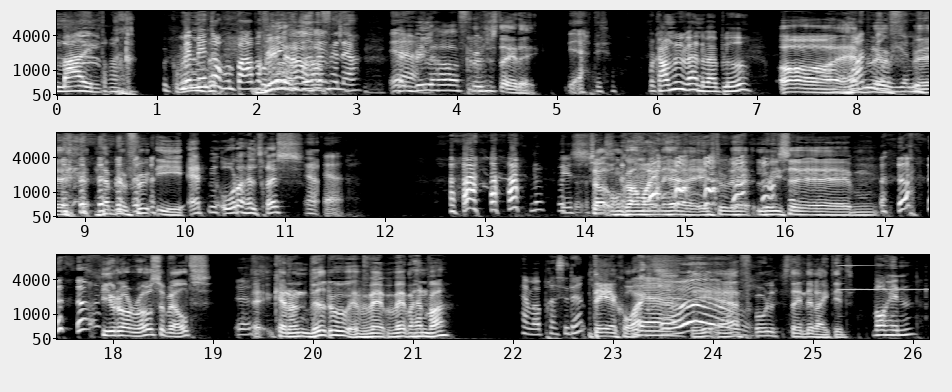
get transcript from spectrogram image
Meget ældre. Men mindre hun bare var hun ved, hvem han er. Ja. Han ville have fødselsdag i dag. Ja, det... Hvor gammel vil han være blevet? Og han One blev, million. øh, han blev født i 1858. Ja. ja. Så hun kommer ind her i studiet. Louise, øh, Theodore Roosevelt. Yes. Øh, Kan du, ved du, hvem, hvem han var? Han var præsident. Det er korrekt. Ja. Det er fuldstændig rigtigt. Hvorhenne?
